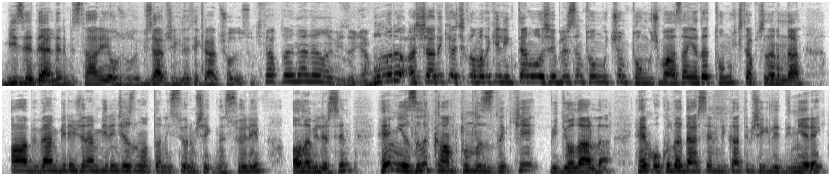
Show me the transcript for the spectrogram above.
biz de değerlerimiz, tarih yolculuğu güzel bir şekilde tekrar etmiş oluyorsun. Kitapları nereden alabiliriz hocam? Bunları aşağıdaki açıklamadaki linkten ulaşabilirsin Tonguç'um. Tonguç mağazan ya da Tonguç kitapçılarından. Abi ben birinci dönem birinci yazılı notlarını istiyorum şeklinde söyleyip alabilirsin. Hem yazılı kampımızdaki videolarla hem okulda derslerini dikkatli bir şekilde dinleyerek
